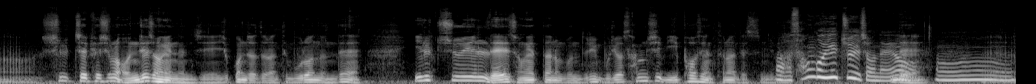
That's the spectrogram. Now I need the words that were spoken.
어, 실제 표심을 언제 정했는지 유권자들한테 물었는데 일주일 내에 정했다는 분들이 무려 32%나 됐습니다. 아, 선거 일주일 전에요? 네. 음.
